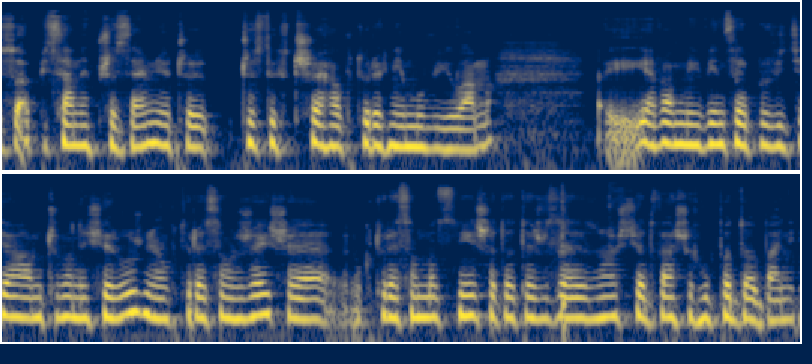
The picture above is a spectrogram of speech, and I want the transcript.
z opisanych przeze mnie, czy, czy z tych trzech, o których nie mówiłam. Ja Wam mniej więcej opowiedziałam, czym one się różnią, które są lżejsze, które są mocniejsze, to też w zależności od Waszych upodobań.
